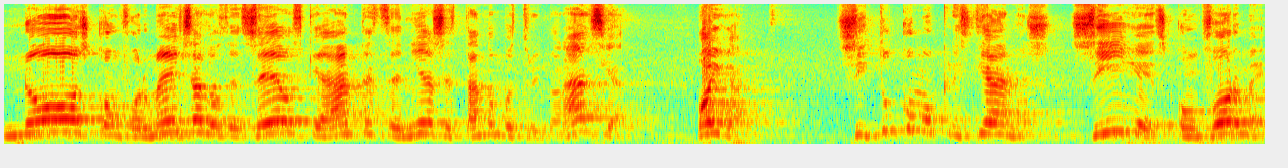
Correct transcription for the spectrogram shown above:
no os conforméis a los deseos que antes tenías estando en vuestra ignorancia. Oiga, si tú como cristianos sigues conforme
